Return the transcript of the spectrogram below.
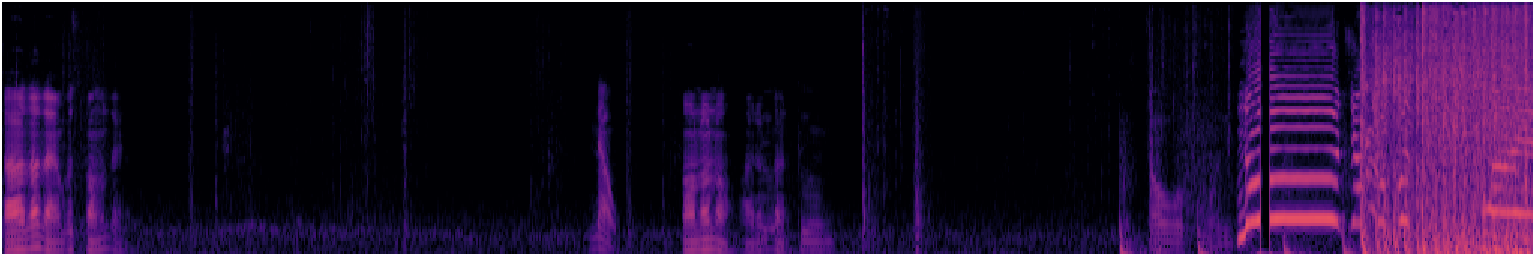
Да, да, да, я безпомогу. No. No, no, no, I repair. Oh, Nu! Ce-a făcut? Foaie!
